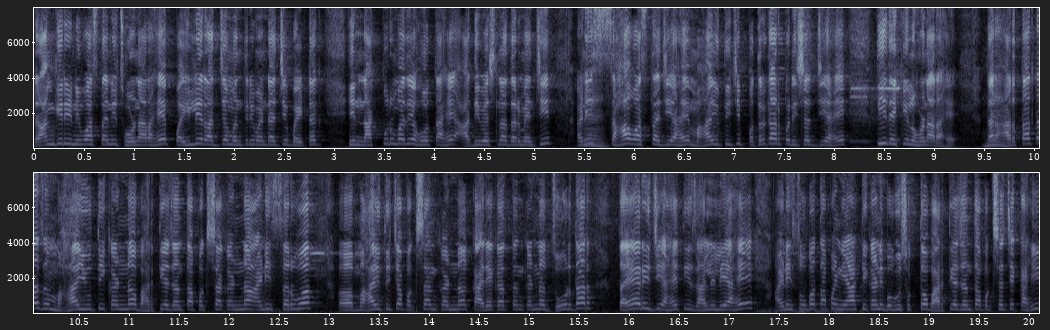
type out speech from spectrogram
रामगिरी निवासस्थानीच होणार आहे. पहिली राज्य मंत्रिमंडळाची बैठक ही नागपूरमध्ये होत आहे अधिवेशनादरम्यानची आणि सहा वाजता जी आहे महायुतीची पत्रकार परिषद जी आहे ती देखील होणार आहे. तर अर्थातच महायुतीकडनं भारतीय जनता पक्षाकडनं आणि सर्व महायुतीच्या पक्षांकडनं कार्यकर्त्यांकडनं जोरदार तयारी जी आहे ती झालेली आहे. आणि सोबत आपण या ठिकाणी बघू शकतो भारतीय जनता पक्षाचे काही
